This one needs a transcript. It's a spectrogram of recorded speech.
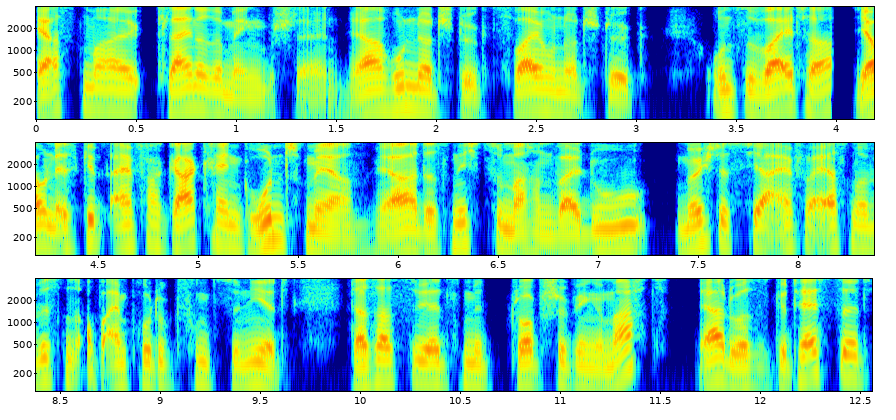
erstmal kleinere Mengen bestellen. Ja, 100 Stück, 200 Stück und so weiter. Ja, und es gibt einfach gar keinen Grund mehr, ja, das nicht zu machen, weil du möchtest ja einfach erstmal wissen, ob ein Produkt funktioniert. Das hast du jetzt mit Dropshipping gemacht. Ja, du hast es getestet.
